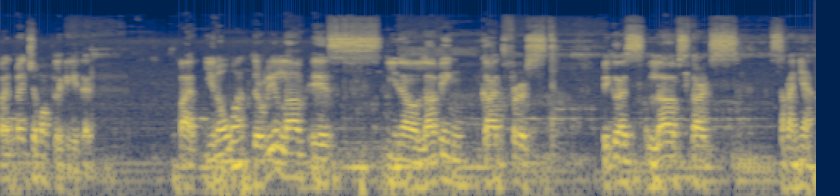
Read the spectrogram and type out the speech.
But medyo complicated. But you know what? The real love is, you know, loving God first. Because love starts sa Kanya.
